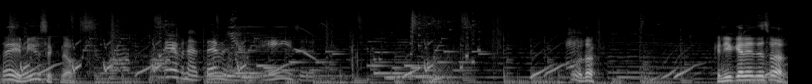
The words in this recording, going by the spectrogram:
Hey, music notes. we haven't had them in ages. Oh look. Can you get in as well?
